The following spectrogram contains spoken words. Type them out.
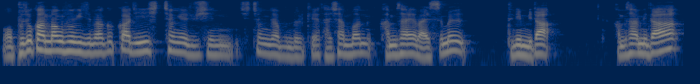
어, 부족한 방송이지만 끝까지 시청해 주신 시청자분들께 다시 한번 감사의 말씀을 드립니다. 감사합니다.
